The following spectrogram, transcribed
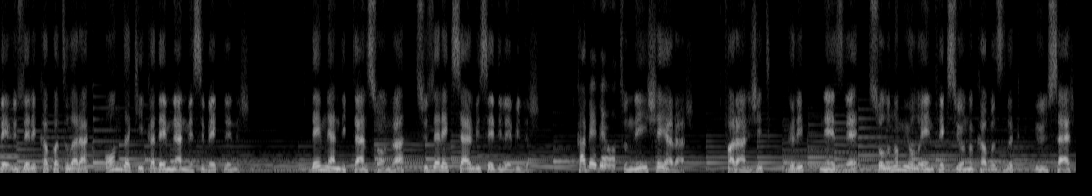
ve üzeri kapatılarak 10 dakika demlenmesi beklenir. Demlendikten sonra, süzerek servis edilebilir. kabebe Otu ne işe yarar? Faranjit, grip, nezle, solunum yolu enfeksiyonu kabızlık, ülser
